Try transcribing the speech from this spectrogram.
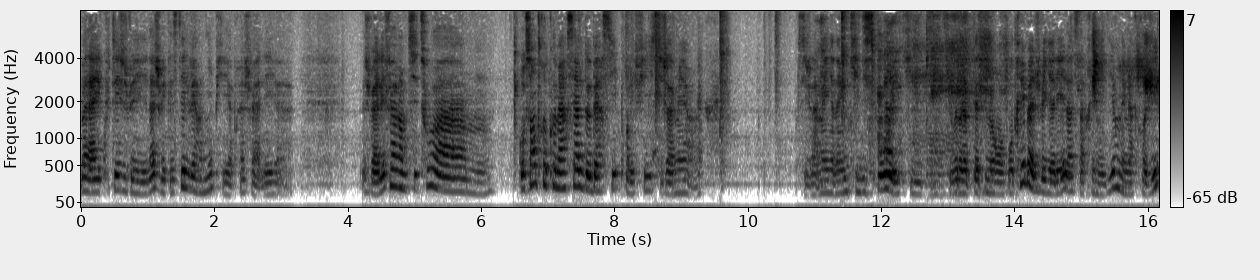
bah écoutez, je vais, là je vais tester le vernis, puis après je vais aller, euh, je vais aller faire un petit tour euh, au centre commercial de Bercy pour les filles si jamais, euh, si jamais il y en a une qui est dispo et qui, voudrait peut-être me rencontrer, bah, je vais y aller là cet après-midi, on est mercredi.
